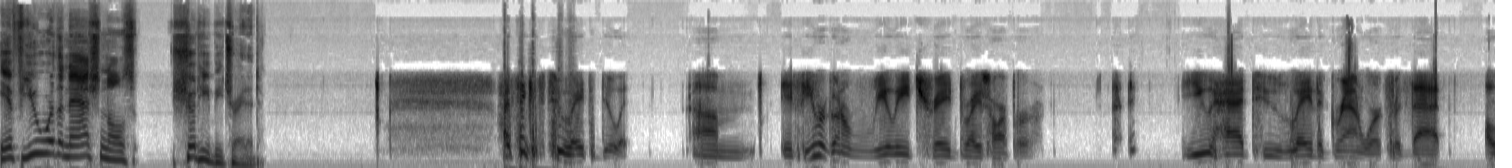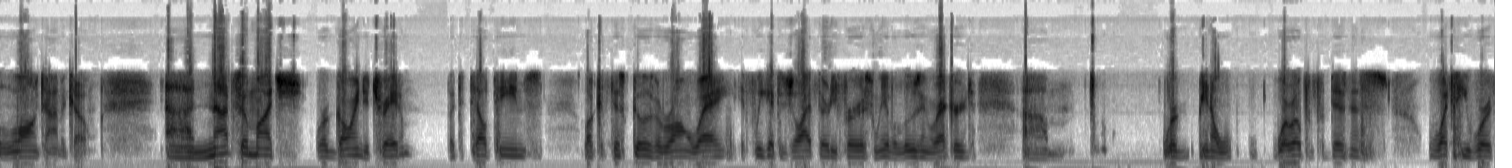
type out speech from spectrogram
If you were the Nationals, should he be traded? I think it's too late to do it. Um, if you were going to really trade Bryce Harper, you had to lay the groundwork for that a long time ago. Uh, not so much we're going to trade him, but to tell teams, look, if this goes the wrong way, if we get to July 31st and we have a losing record, um, we're you know we're open for business. What's he worth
